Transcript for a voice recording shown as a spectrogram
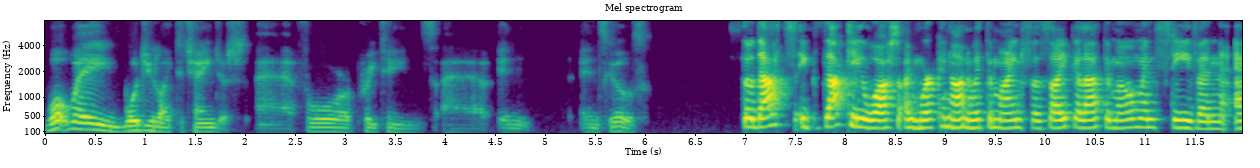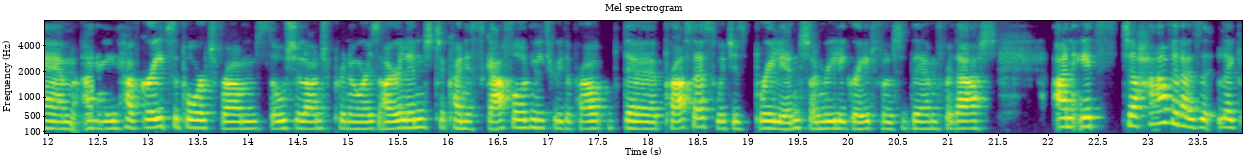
what way would you like to change it uh, for preteens uh, in in schools? So that's exactly what I'm working on with the mindful cycle at the moment, Stephen. Um, and I have great support from Social Entrepreneurs Ireland to kind of scaffold me through the pro- the process, which is brilliant. I'm really grateful to them for that. And it's to have it as a, like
